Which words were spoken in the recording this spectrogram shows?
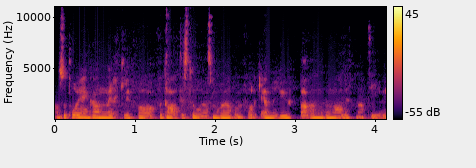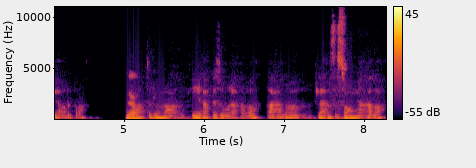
Og så tror jeg en kan virkelig få fortalt historier som rører med folk enda dypere når du har litt mer tid å gjøre det på. Ja. At du har fire episoder eller åtte eller flere sesonger, eller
